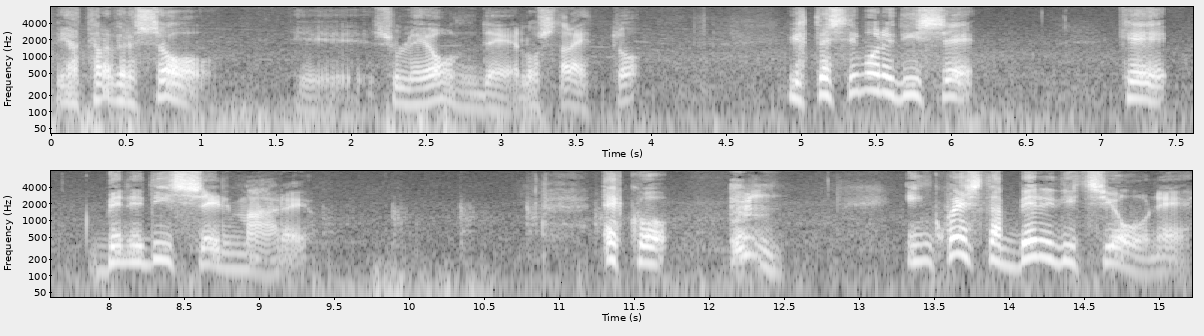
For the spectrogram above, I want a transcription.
e attraversò eh, sulle onde lo stretto, il testimone disse che benedisse il mare. Ecco, in questa benedizione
